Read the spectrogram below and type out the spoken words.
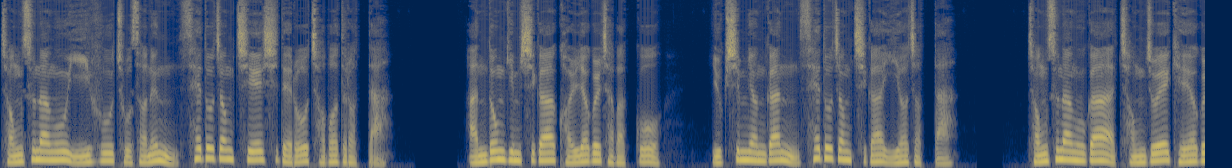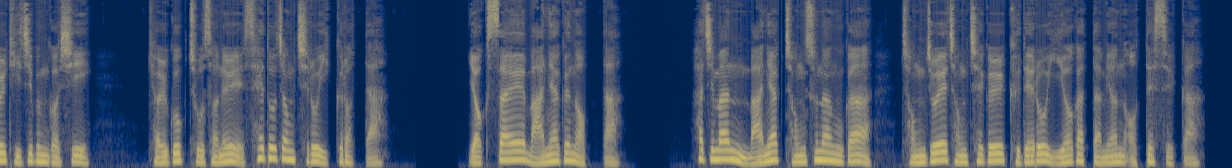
정순왕후 이후 조선은 세도 정치의 시대로 접어들었다. 안동 김씨가 권력을 잡았고 60년간 세도 정치가 이어졌다. 정순왕후가 정조의 개혁을 뒤집은 것이 결국 조선을 세도 정치로 이끌었다. 역사에 만약은 없다. 하지만 만약 정순왕후가 정조의 정책을 그대로 이어갔다면 어땠을까?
